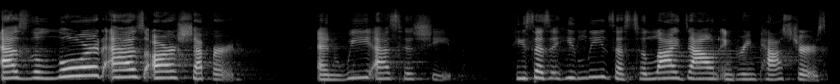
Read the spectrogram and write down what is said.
as the Lord as our shepherd and we as his sheep. He says that he leads us to lie down in green pastures.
